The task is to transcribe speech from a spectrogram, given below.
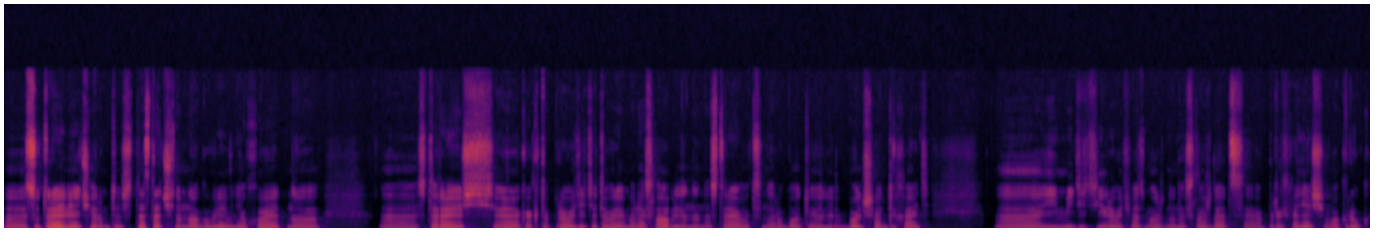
э, с утра и вечером. То есть достаточно много времени уходит, но Э, стараюсь э, как-то проводить это время расслабленно, настраиваться на работу или больше отдыхать э, и медитировать, возможно, наслаждаться происходящим вокруг.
